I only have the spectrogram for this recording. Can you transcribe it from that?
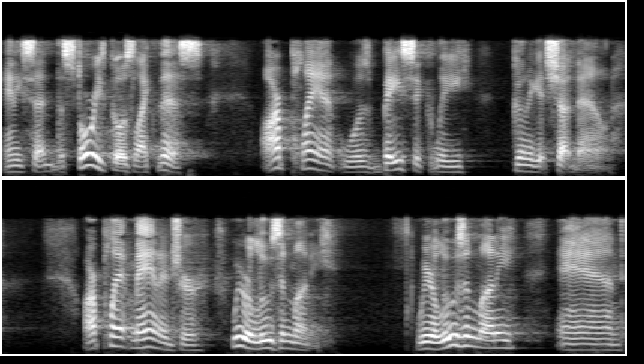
And he said, The story goes like this Our plant was basically going to get shut down. Our plant manager, we were losing money. We were losing money, and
